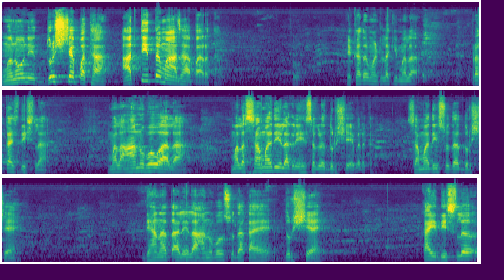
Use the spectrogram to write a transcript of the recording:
म्हणून दृश्यपथा आतीत अतीत माझा पारथा. एखादं म्हटलं की मला प्रकाश दिसला मला अनुभव आला मला समाधी लागली हे सगळं दृश्य आहे बरं का. समाधीसुद्धा दृश्य आहे. ध्यानात आलेला अनुभवसुद्धा काय आहे? दृश्य आहे. काही दिसलं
